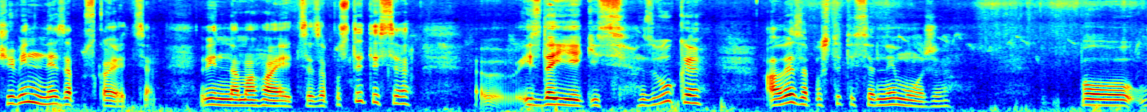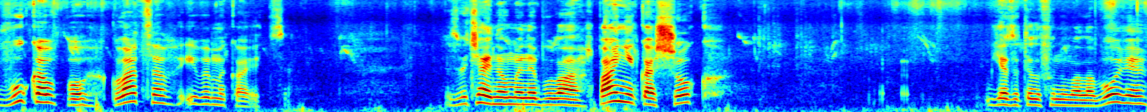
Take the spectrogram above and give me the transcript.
Що він не запускається. Він намагається запуститися е, і здає якісь звуки, але запуститися не може. Повукав, поклацав і вимикається. Звичайно, в мене була паніка, шок. Я зателефонувала Вові,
